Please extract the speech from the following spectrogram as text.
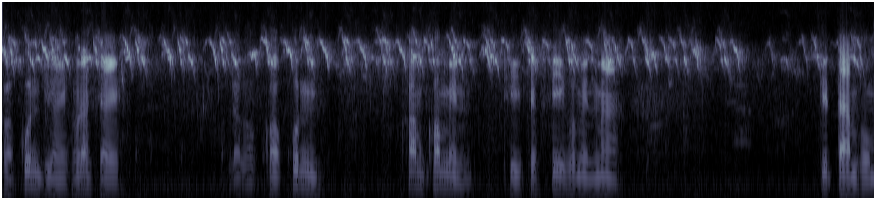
ขอบคุณที่ให้กำลังใจ แล้วก็ขอบคุณคำคอมเมนต์ที่เจ็กซี่คอมเมนต์มา ติดตามผม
